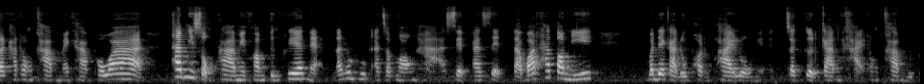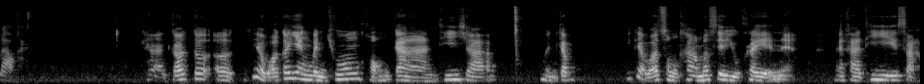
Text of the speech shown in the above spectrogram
ราคาทองคำไหมคะ เพราะว่าถ้ามีสงครามมีความตึงเครียดเนี่ยนักลงทุนอาจจะมองหาเซ็ตแอสเซทแต่ว่าถ้าตอนนี้บรรยากาศดูผ่อนคลายลงเนี่ยจะเกิดการขายทองคำหรือเปล่าคะ ค่ะก็ก็เออพี่เขียวว่าก็ยังเป็นช่วงของการที่จะเหมือนกับพี่เขียวว่าสงครามรัสเซียยูเครนเนี่ยนะคะที่สห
